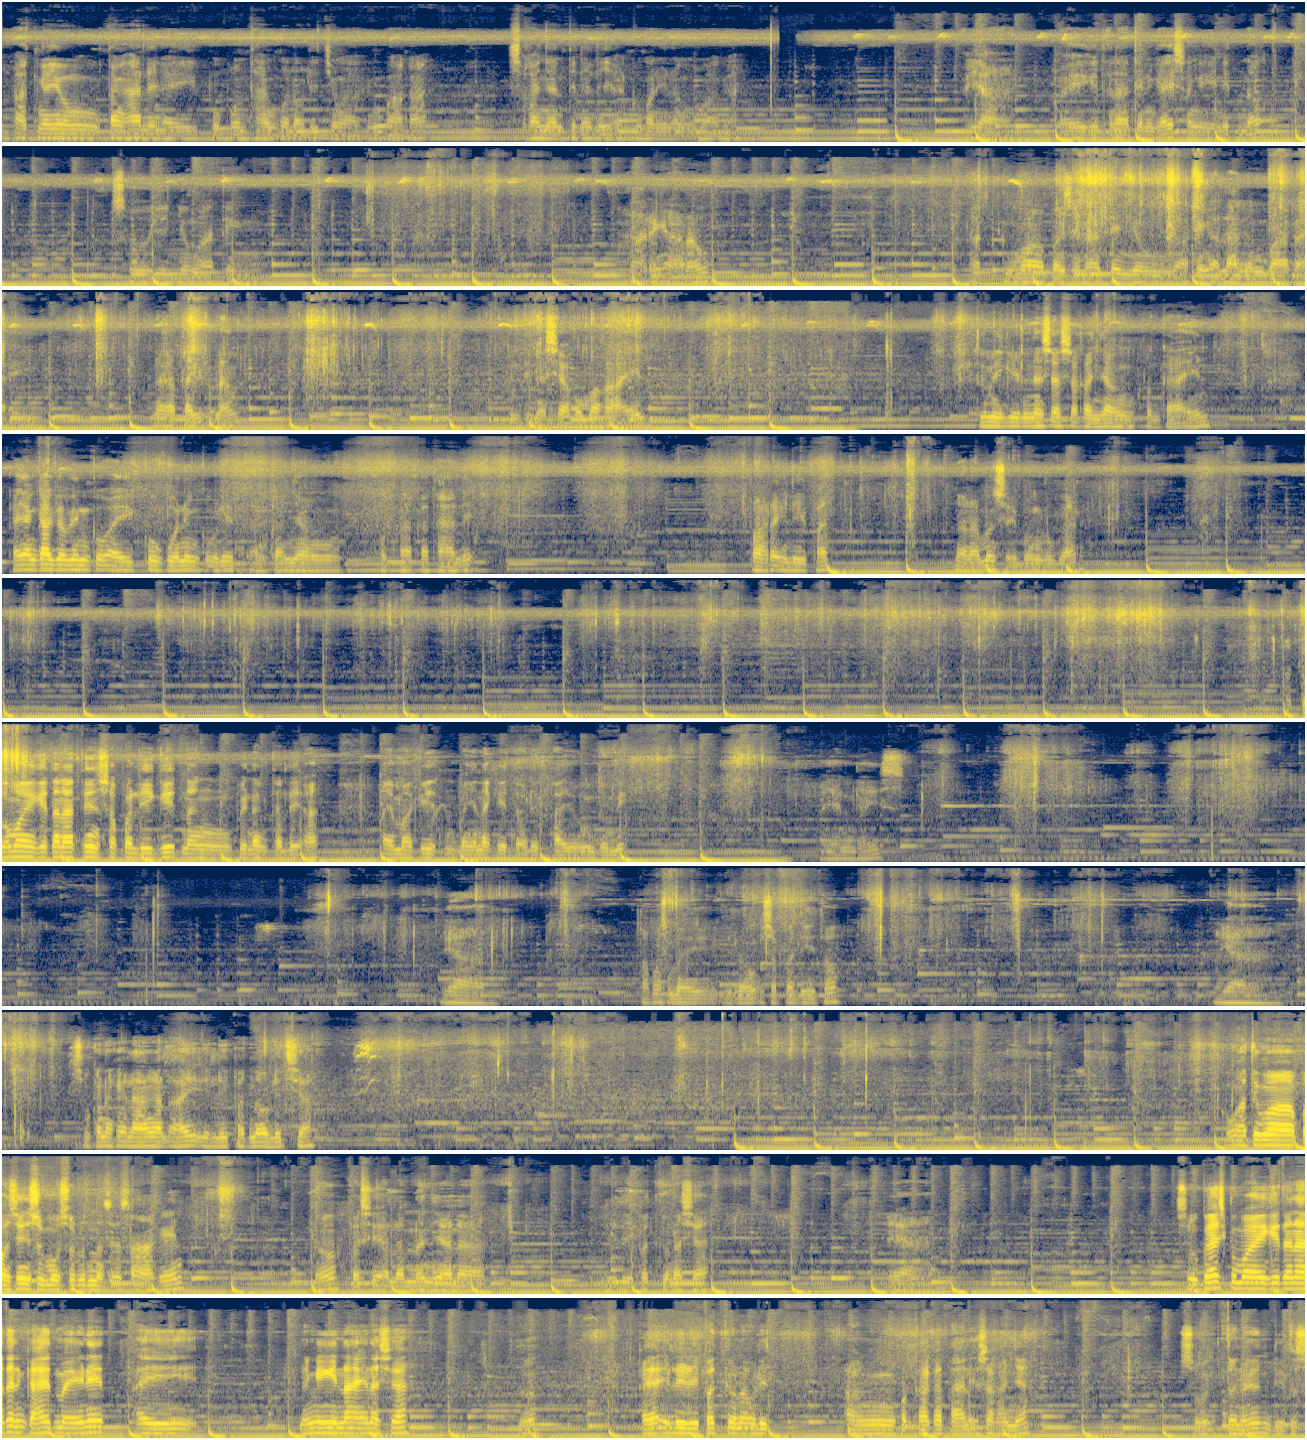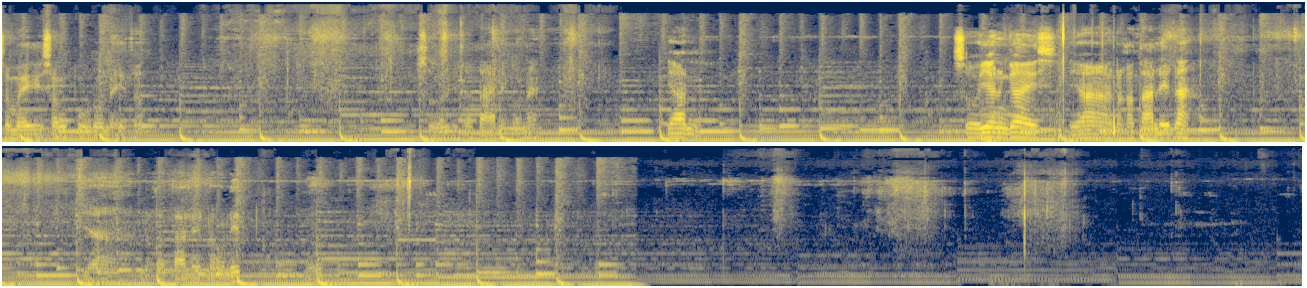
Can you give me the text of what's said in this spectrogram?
At ngayong tanghali ay pupuntahan ko na ulit yung aking baka sa kanyang tinalian ko kaninang umaga. Ayan, makikita natin guys ang init no. So yun yung ating haring araw. At kung mapapansin natin yung ating alagang baka ay nakatayo lang. Hindi na siya kumakain. tumigil na siya sa kanyang pagkain. Kaya ang gagawin ko ay kukunin ko ulit ang kanyang pagkakatali para ilipat na naman sa ibang lugar. At kung makikita natin sa paligid ng pinagtalian ay makita, may nakita ulit tayong dumi. Dito. Ayan. So kailangan ay ilipat na ulit siya. Kung ating mapapansin, sumusunod na siya sa akin. No? Kasi alam na niya na lilipat ko na siya. Ayan. So guys, kung makikita natin kahit mainit ay nanginginain na siya. No? Kaya ililipat ko na ulit ang pagkakatali sa kanya. So ito na yun, dito sa may isang puro na ito. So itatali ko na. Yan. So yan guys, yan nakatali na. Yan, nakatali na ulit.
